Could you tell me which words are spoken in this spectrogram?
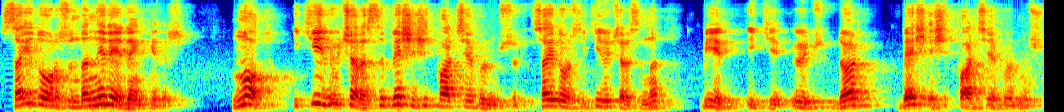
sayı doğrusunda nereye denk gelir? Not 2 ile 3 arası 5 eşit parçaya bölmüştür. Sayı doğrusu 2 ile 3 arasında 1, 2, 3, 4, 5 eşit parçaya bölmüş.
